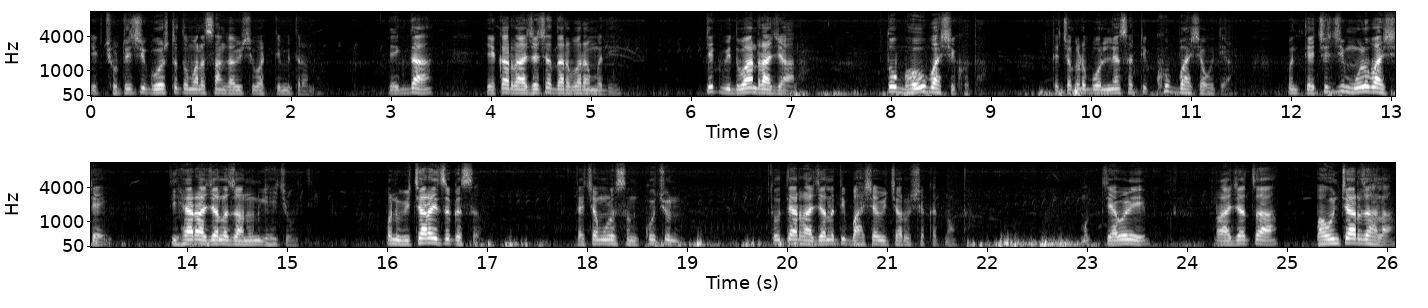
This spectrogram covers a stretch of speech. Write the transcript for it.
एक छोटीशी गोष्ट तुम्हाला सांगावीशी वाटते मित्रांनो. एकदा एका राजाच्या दरबारामध्ये एक विद्वान राजा आला. तो बहुभाषिक होता. त्याच्याकडे बोलण्यासाठी खूप भाषा होत्या. पण त्याची जी मूळ भाषा आहे ती ह्या राजाला जाणून घ्यायची होती. पण विचारायचं कसं? त्याच्यामुळं संकोचून तो त्या राजाला ती भाषा विचारू शकत नव्हता. मग ज्यावेळी राजाचा पाहुणचार झाला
